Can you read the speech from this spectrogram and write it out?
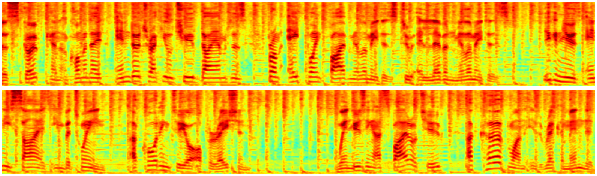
The scope can accommodate endotracheal tube diameters from 8.5 millimeters to 11 millimeters. You can use any size in between, according to your operation. When using a spiral tube, a curved one is recommended.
